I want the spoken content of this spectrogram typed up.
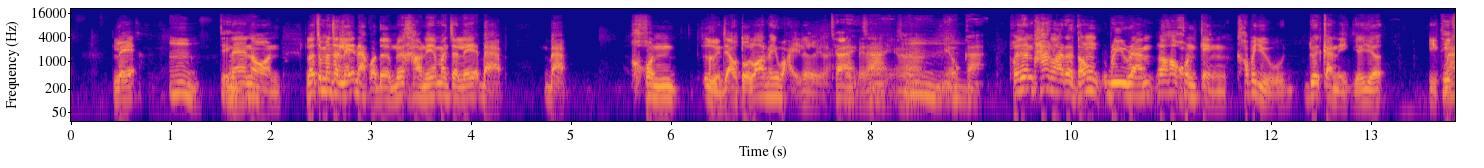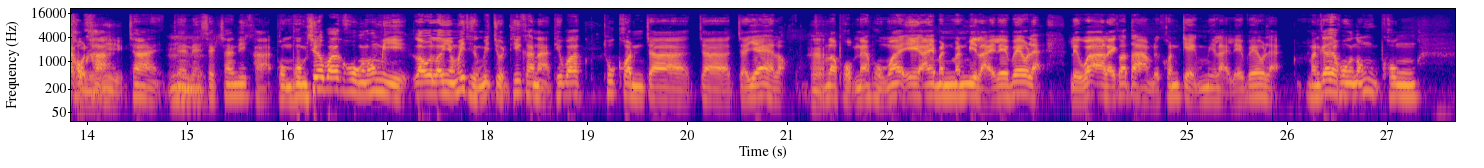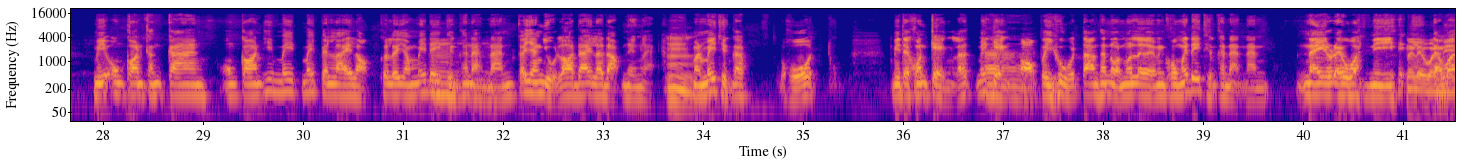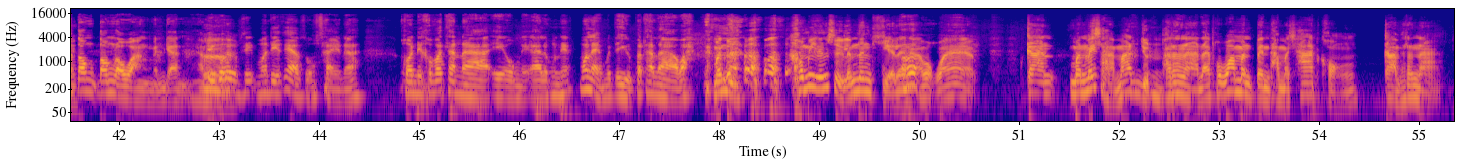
เละอืมจริง แน่นอน แล้วจะมันจะเละหนักกว่าเดิมด้วยคราวนี้มันจะเละแบบแบบคนอื่นจะเอาตัวรอดไม่ไหวเลยอะใช่เป็นไปได้ใช่อ่าอืมมีโอกาสเพราะฉะนั้นภาครัฐอาจจะต้องรีแรมแล้วเอาคนเก่งเข้าไปอยู่ด้วยกันอีกเยอะๆอีกที่มากกเขาว่าขาดนี้อีกใช่อืมในใน section ที่ขาดผมผมเชื่อว่าคงต้องมีเราเรายังไม่ถึงไปจุดที่ขนาดที่ว่าทุกคนจะจะจะแย่หรอกสำหรับผมนะผมว่า AI มันมันมีหลายเลเวลแหละ หรือว่าอะไรก็ตามหรือคนเก่งมีหลายเลเวลแหละ มันก็จะคงต้องคง มีองค์กรกลางๆ องค์กรที่ไม่ไม่เป็นไรหรอกก็เลยยังไม่ได้ถึงขนาดนั้น ก็ยังอยู่รอดได้ระดับหนึ่งแหละอืมมันไม่ถึงกับโอ้โห มีแต่คนเก่งแล้วไม่เก่งอ่าออกไปอยู่ตามถนนหมดเลย มันคงไม่ได้ถึงขนาดนั้นในเร็ววันนี้ในเร็ววันนี้ แต่ว่าต้องต้องระวังเหมือนกันครับพี่ก็บางทีก็แอบสงสัยนะคนที่เขาพัฒนาเอองเอไออะไรพวกเนี้ยเมื่อไหร่มันจะหยุดพัฒนาวะมันเขามีหนังสือเล่มหนึงเขียนเลยนะบอกว่า การมันไม่สามารถหยุดพัฒนาได้ เพราะว่ามันเป็นธรรมชาติของการพัฒนาอ่า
